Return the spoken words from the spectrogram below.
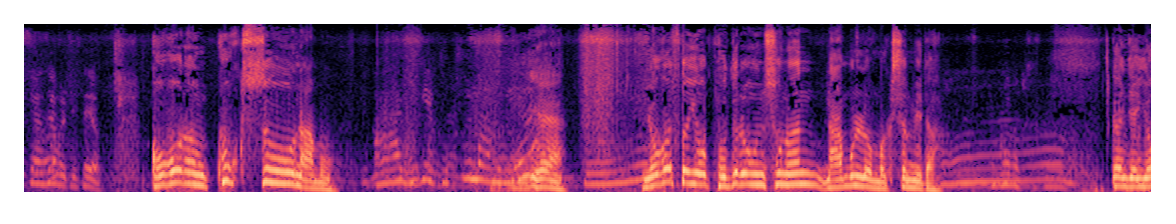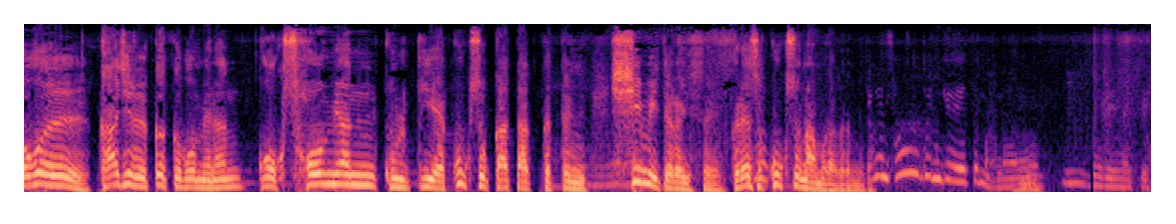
국수 한 사발 주세요. 그거는 국수나무. 아 이게 국수나무예요? 예. 요것도 요 부드러운 수는 나물로 먹습니다. 그러니까 이제 요걸 가지를 꺾어 보면은 꼭 소면 굵기에 국수 가닥 같은 심이 들어 있어요. 그래서 국수나무라 그럽니다. 이건 서울 근교에도 많아요. 그래야지.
